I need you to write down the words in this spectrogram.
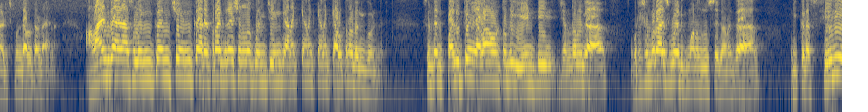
నడుచుకుంటూ వెళ్తాడు ఆయన. అలాంటిది ఆయన అసలు ఇంకొంచెం ఇంకా రిట్రాగ్రేషన్లో కొంచెం ఇంకా వెనక్కి వెనక్కి వెనక్కి వెళ్తున్నాడు అనుకోండి. సో దాని ఫలితం ఎలా ఉంటుంది ఏంటి? జనరల్గా వృషభ రాశి వారికి మనం చూస్తే కనుక ఇక్కడ శని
